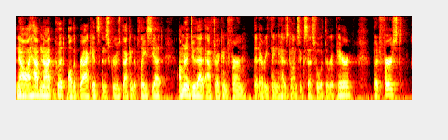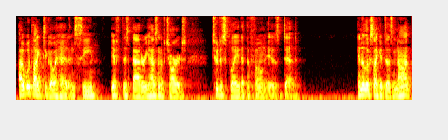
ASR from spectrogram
Now, I have not put all the brackets and screws back into place yet. I'm going to do that after I confirm that everything has gone successful with the repair. But first, I would like to go ahead and see if this battery has enough charge to display that the phone is dead. And it looks like it does not.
